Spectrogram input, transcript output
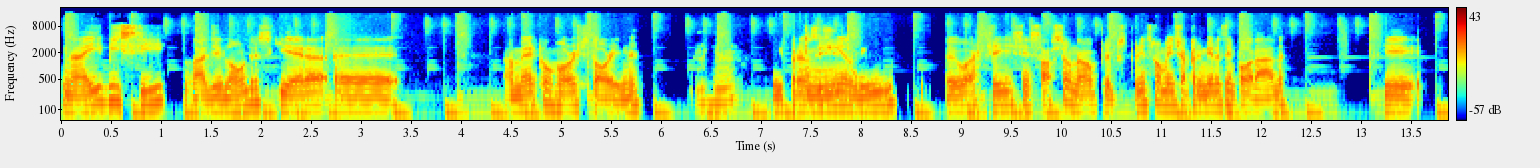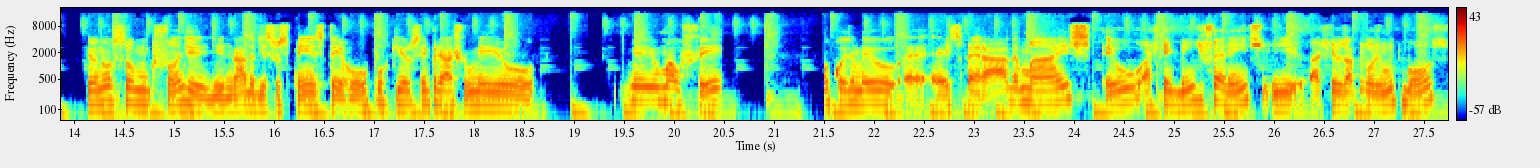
na ABC, lá de Londres, que era é, American Horror Story, né? Uhum. E pra Assisti. mim ali, eu achei sensacional, principalmente a primeira temporada que eu não sou muito fã de, de nada de suspense, terror, porque eu sempre acho meio, meio mal feito, uma coisa meio é, é, esperada, mas eu achei bem diferente e achei os atores muito bons.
